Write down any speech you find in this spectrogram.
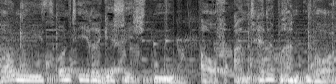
Promis und ihre Geschichten auf Antenne Brandenburg.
